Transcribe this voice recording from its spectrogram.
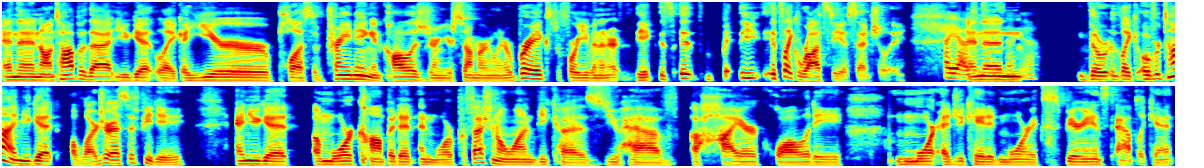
And then on top of that, you get like a year plus of training in college during your summer and winter breaks before you even enter the. It's it, it's like ROTC essentially oh yeah, And gonna say, then- yeah. the like over time you get a larger SFPD and you get a more competent and more professional one because you have a higher quality, more educated, more experienced applicant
